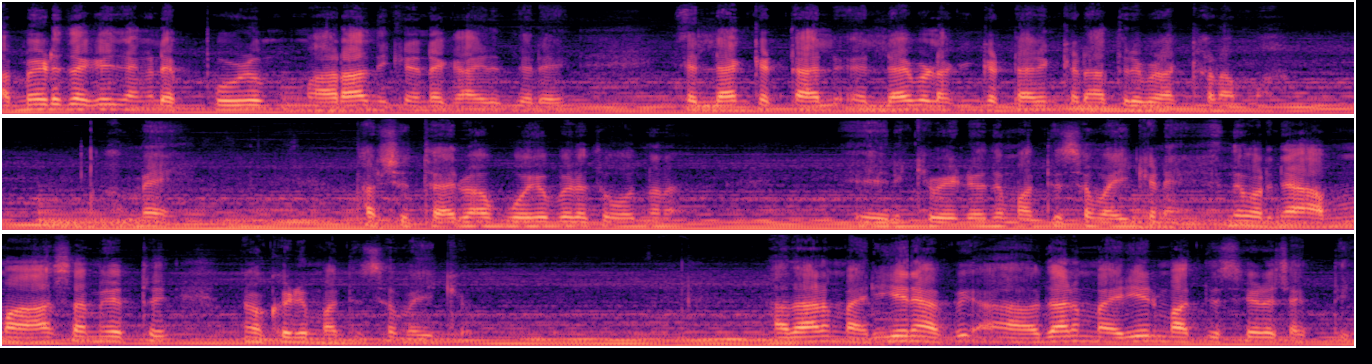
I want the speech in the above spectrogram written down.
അമ്മയുടെ ഞങ്ങൾ എപ്പോഴും മാറാൻ നിൽക്കേണ്ട കാര്യത്തിൽ എല്ലാം കെട്ടാൽ എല്ലാ വിളക്കും കെട്ടാലും കെടാത്തൊരു വിളക്കാണ് അമ്മ. അമ്മേ പരിശുദ്ധാത്മാവ് പോയ പോലെ തോന്നണം. എനിക്ക് വേണ്ടി ഒന്ന് മധ്യസ്ഥം വഹിക്കണേ എന്ന് പറഞ്ഞാൽ അമ്മ ആ സമയത്ത് നമുക്കൊരു മധ്യസ്ഥം വഹിക്കും. അതാണ് മരിയൻ അഭി അതാണ് മരിയൻ മധ്യസ്ഥയുടെ ശക്തി.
